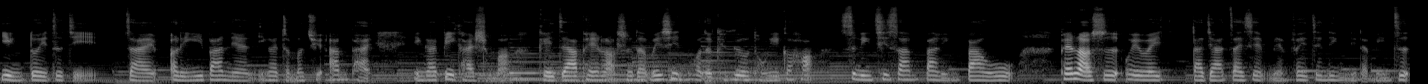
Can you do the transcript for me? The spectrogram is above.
应对自己在二零一八年应该怎么去安排，应该避开什么，可以加佩恩老师的微信或者 QQ 同一个号四零七三八零八五五，佩恩老师会为大家在线免费鉴定你的名字。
